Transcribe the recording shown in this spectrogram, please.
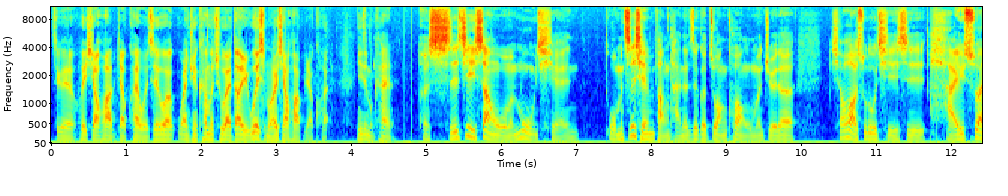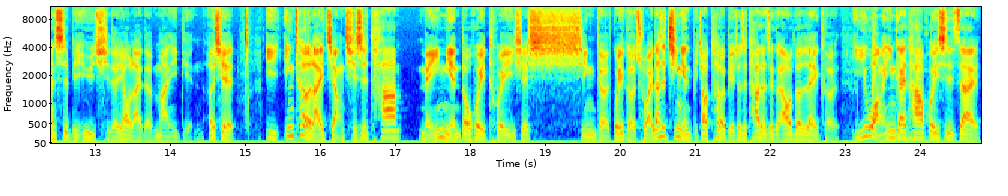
这个会消化比较快。我这完完全看不出来到底为什么会消化比较快，你怎么看？呃，实际上我们目前我们之前访谈的这个状况，我们觉得。消化速度其实还算是比预期的要来得慢一点，而且 以英特尔来讲，其实它每一年都会推一些新的规格出来，但是今年比较特别，就是它的这个 Alder Lake，以往应该它会是在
